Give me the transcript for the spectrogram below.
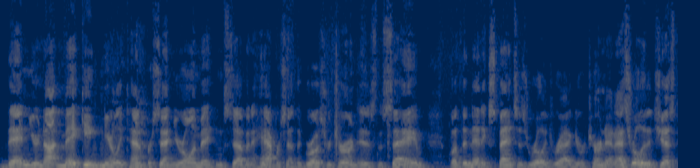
then you're not making nearly 10%, you're only making 7.5%. The gross return is the same, but the net expenses really drag the return down. That's really the gist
